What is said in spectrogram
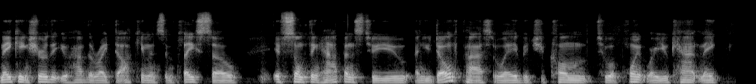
making sure that you have the right documents in place. So if something happens to you and you don't pass away, but you come to a point where you can't make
